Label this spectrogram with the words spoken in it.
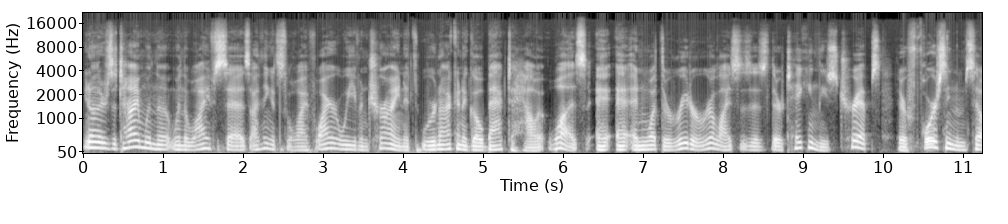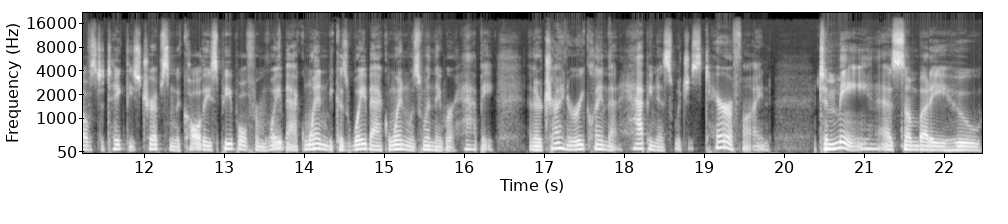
you know, there's a time when the when the wife says, "I think it's the wife. Why are we even trying? It's we're not going to go back to how it was." And, and what the reader realizes is they're taking these trips, they're forcing themselves to take these trips and to call these people from way back when, because way back when was when they were happy, and they're trying to reclaim that happiness, which is terrifying to me as somebody who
